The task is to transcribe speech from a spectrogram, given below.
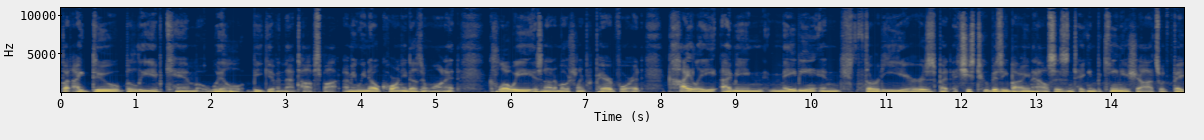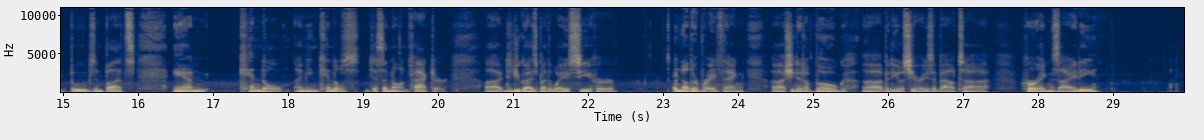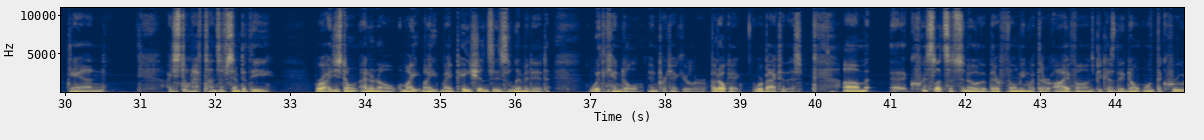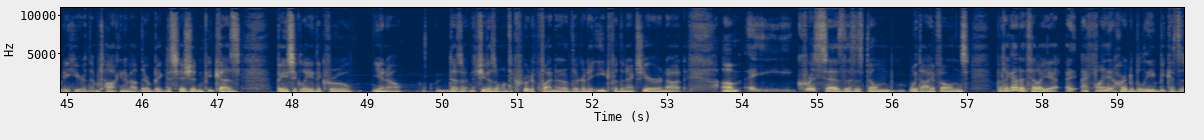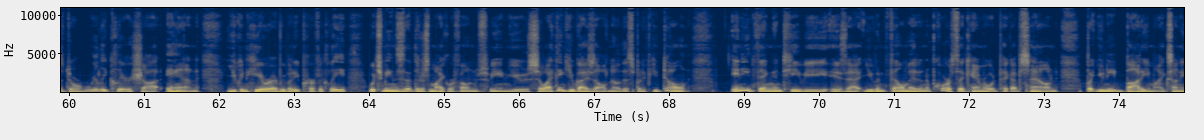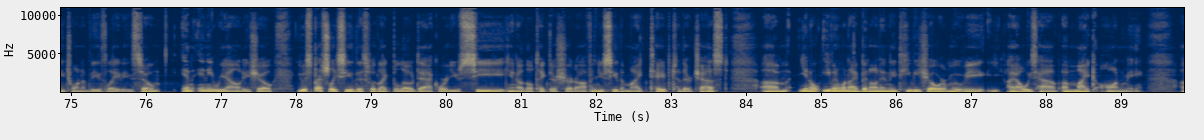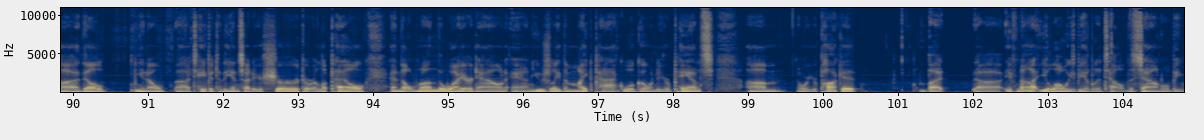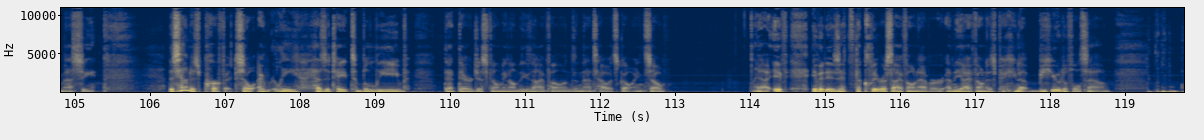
But I do believe Kim will be given that top spot. I mean, we know Kourtney doesn't want it. Khloé is not emotionally prepared for it. Kylie, I mean, maybe in 30 years, but she's too busy buying houses and taking bikini shots with fake boobs and butts. And Kendall, I mean, Kendall's just a non factor. Uh, did you guys, by the way, see her? Another brave thing. Uh, she did a Vogue uh, video series about uh, her anxiety. And I just don't have tons of sympathy. Or I just don't, I don't know. My, my, my patience is limited with Kendall in particular. But okay, we're back to this. Um, uh, Kris lets us know that they're filming with their iPhones because they don't want the crew to hear them talking about their big decision because basically the crew, you know, doesn't she doesn't want the crew to find out if they're going to eat for the next year or not. Um, Chris says this is filmed with iPhones, but I got to tell you, I, I find it hard to believe because it's a really clear shot and you can hear everybody perfectly, which means that there's microphones being used. So I think you guys all know this, but if you don't, anything in TV is that you can film it, and of course the camera would pick up sound, but you need body mics on each one of these ladies. So in any reality show, you especially see this with like Below Deck, where you see, you know, they'll take their shirt off and you see the mic taped to their chest. Um, you know, even when I've been on any TV show or movie, I always have a mic on me. Uh, they'll you know, uh, tape it to the inside of your shirt or a lapel, and they'll run the wire down, and usually the mic pack will go into your pants um, or your pocket. But uh, if not, you'll always be able to tell. The sound will be messy. The sound is perfect, so I really hesitate to believe that they're just filming on these iPhones and that's how it's going. So yeah, if if it is, it's the clearest iPhone ever, and the iPhone is picking up beautiful sound.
